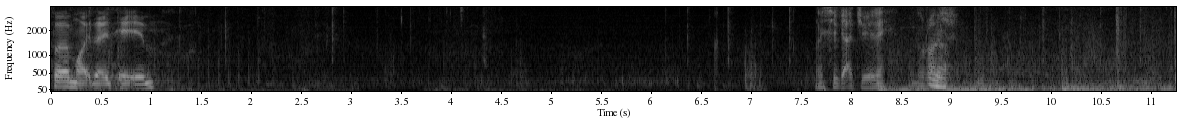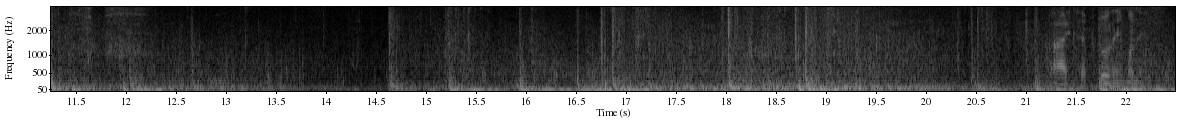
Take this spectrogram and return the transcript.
thermite that had hit him. At least you got a jury. No rush. Aye, typical name money. Unreal. I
